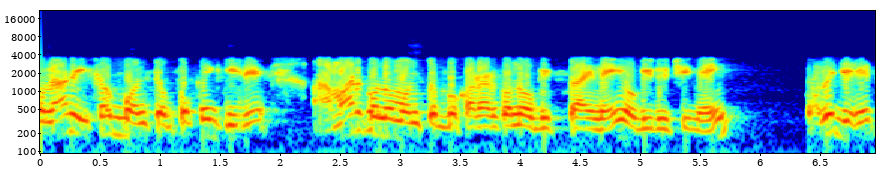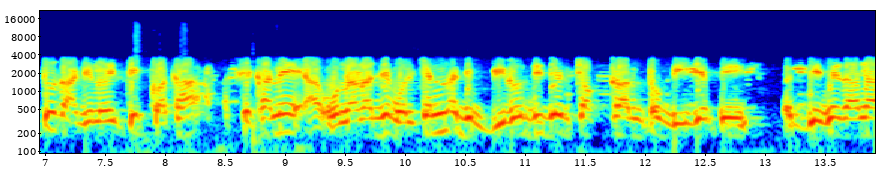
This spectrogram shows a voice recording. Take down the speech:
ওনার এইসব মন্তব্যকে ঘিরে আমার কোনো মন্তব্য করার কোনো অভিপ্রায় নেই, অভিরুচি নেই। তবে যেহেতু রাজনৈতিক কথা, সেখানে ওনারা যে বলছেন না যে বিরোধীদের চক্রান্ত, বিজেপি বিভেদানা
